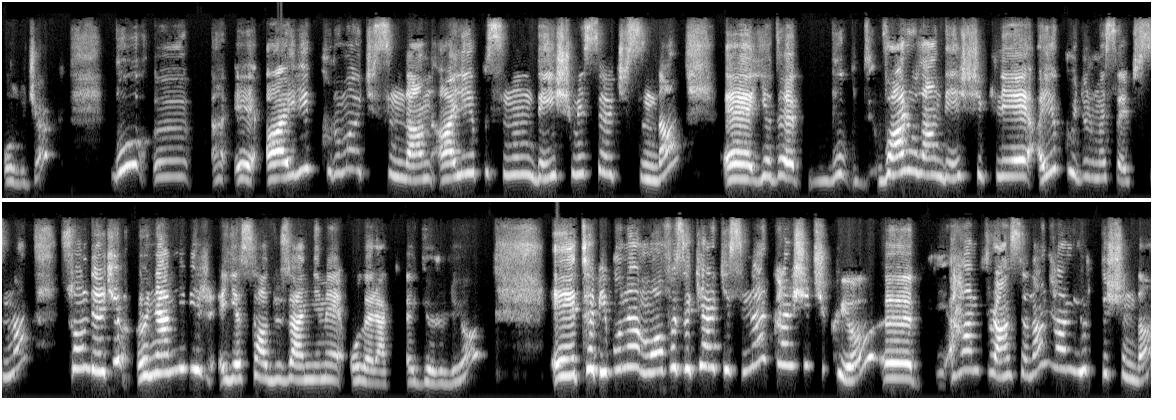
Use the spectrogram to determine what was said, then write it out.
olacak. Bu e, e, aile kurumu açısından, aile yapısının değişmesi açısından e, ya da bu var olan değişikliğe ayak uydurması açısından son derece önemli bir yasal düzenleme olarak e, görülüyor. E, tabii buna muhafazakar kesimler karşı çıkıyor. E, hem Fransa'dan hem yurt dışından.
